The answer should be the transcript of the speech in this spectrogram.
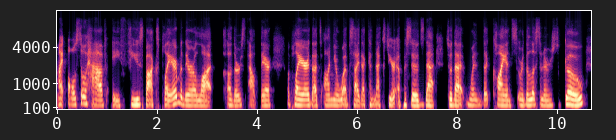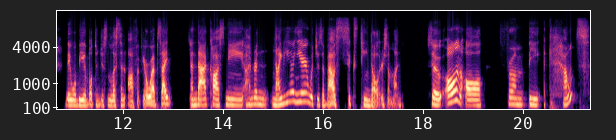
I also have a Fusebox player, but there are a lot others out there a player that's on your website that connects to your episodes that so that when the clients or the listeners go they will be able to just listen off of your website and that cost me 190 a year which is about $16 a month. So all in all from the accounts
